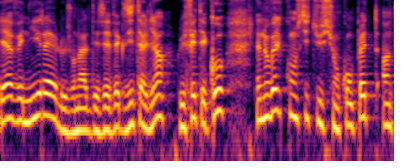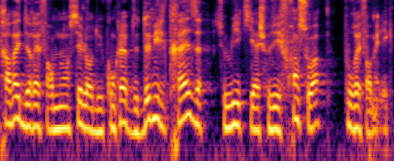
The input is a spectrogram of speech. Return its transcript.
et Avvenire, le journal des évêques italiens, lui fait écho. La nouvelle constitution complète un travail de réforme lancé lors du conclave de 2013, celui qui a choisi François pour réformer l'Église.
